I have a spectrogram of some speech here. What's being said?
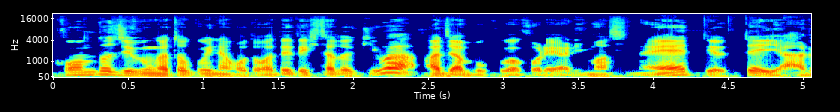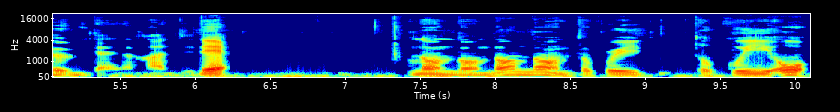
今度自分が得意なことが出てきたときは、あ、じゃあ僕がこれやりますねって言ってやるみたいな感じで、どんどんどんどん得意、得意を、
